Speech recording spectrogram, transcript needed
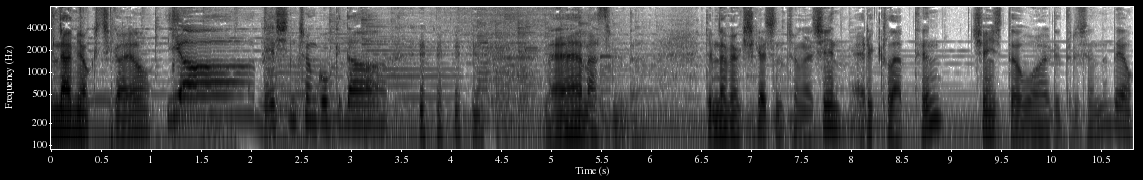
김남혁 씨가요. 이야, 내 신청곡이다. 네, 맞습니다. 김남혁 씨가 신청하신 에릭 클랩튼 Change the World 들으셨는데요.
